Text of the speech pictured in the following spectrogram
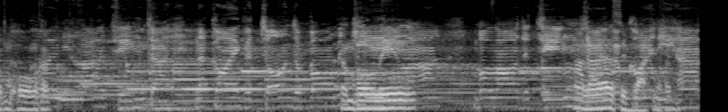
ลำโพงครับลำโพงนี้550วัตต์นะครับ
